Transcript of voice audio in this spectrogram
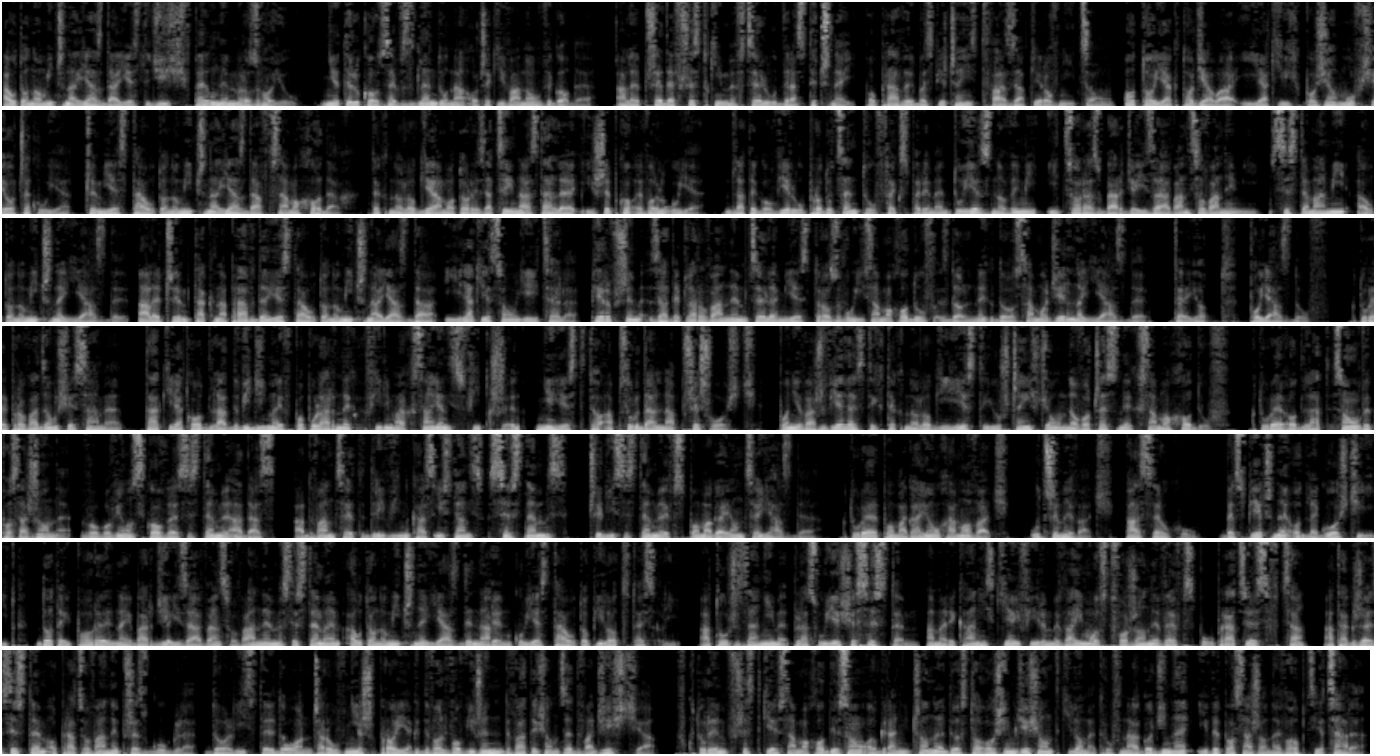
Autonomiczna jazda jest dziś w pełnym rozwoju, nie tylko ze względu na oczekiwaną wygodę, ale przede wszystkim w celu drastycznej poprawy bezpieczeństwa za kierownicą. Oto jak to działa i jakich poziomów się oczekuje. Czym jest autonomiczna jazda w samochodach? Technologia motoryzacyjna stale i szybko ewoluuje. Dlatego wielu producentów eksperymentuje z nowymi i coraz bardziej zaawansowanymi systemami autonomicznej jazdy. Ale czym tak naprawdę jest autonomiczna jazda i jakie są jej cele? Pierwszym zadeklarowanym celem jest rozwój samochodów zdolnych do samodzielnej jazdy, TJ, pojazdów, które prowadzą się same. Tak jak od lat widzimy w popularnych filmach science fiction, nie jest to absurdalna przyszłość, ponieważ wiele z tych technologii jest już częścią nowoczesnych samochodów, które od lat są wyposażone w obowiązkowe systemy ADAS, Advanced Driving Assistance Systems, czyli systemy wspomagające jazdę, które pomagają hamować, utrzymywać pas ruchu, bezpieczne odległości IT. Do tej pory najbardziej zaawansowanym systemem autonomicznej jazdy na rynku jest autopilot Tesla. A tuż za nim plasuje się system amerykańskiej firmy Waymo stworzony we współpracy z FCA, a także system opracowany przez Google. Do listy dołącza również projekt Volvo Vision 2020, w którym wszystkie samochody są ograniczone do 180 km na godzinę i wyposażone w opcję CARE,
